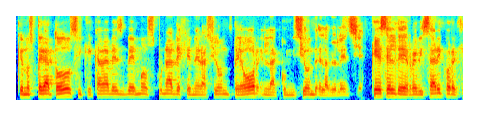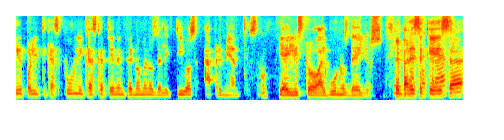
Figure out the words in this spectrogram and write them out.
que nos pega a todos y que cada vez vemos una degeneración peor en la comisión de la violencia, que es el de revisar y corregir políticas públicas que tienen fenómenos delictivos apremiantes, ¿no? Y ahí listo algunos de ellos. Me parece que esa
